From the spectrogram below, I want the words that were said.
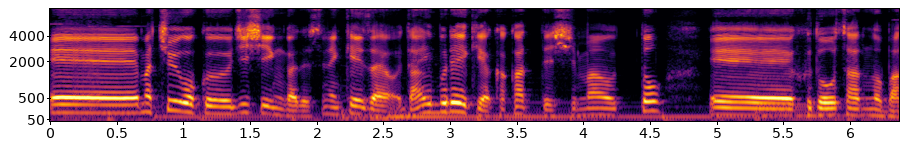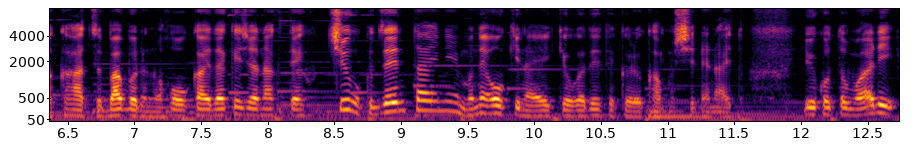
えー、まあ、中国自身がですね、経済は大ブレーキがかかってしまうと、えー、不動産の爆発、バブルの崩壊だけじゃなくて、中国全体にもね、大きな影響が出てくるかもしれないということもあり、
